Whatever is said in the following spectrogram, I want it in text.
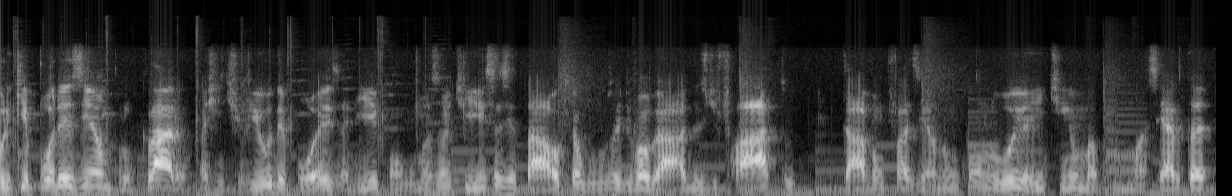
Porque, por exemplo, claro, a gente viu depois ali com algumas notícias e tal que alguns advogados de fato estavam fazendo um conluio aí, tinha uma, uma certa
